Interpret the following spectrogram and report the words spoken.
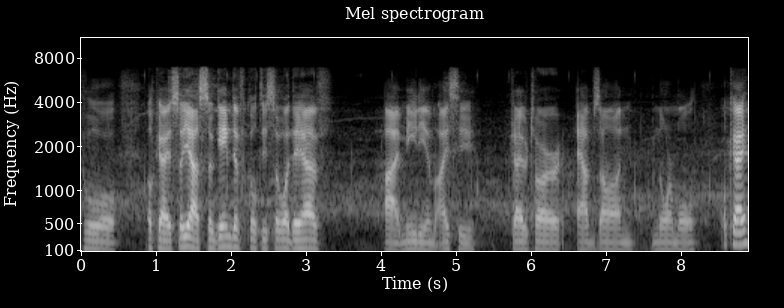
Cool. Okay, so yeah, so game difficulty. So what they have? I medium. I see. Drivatar, abs on, normal. Okay,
